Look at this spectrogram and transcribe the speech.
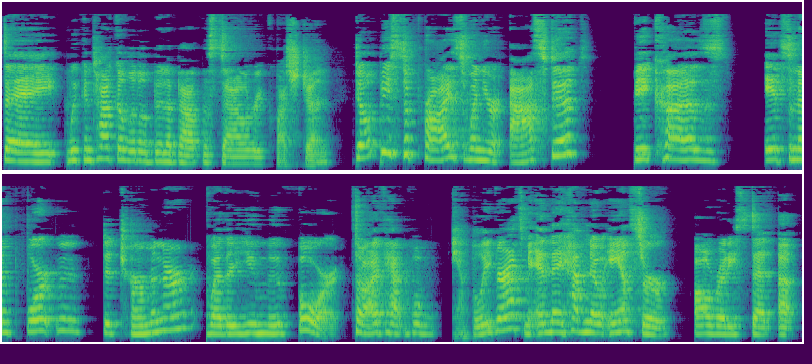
say, we can talk a little bit about the salary question. Don't be surprised when you're asked it because it's an important determiner whether you move forward. So I've had, well, can't believe you're asking me. And they have no answer already set up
